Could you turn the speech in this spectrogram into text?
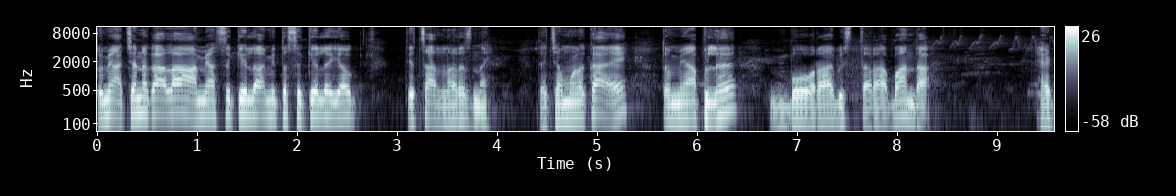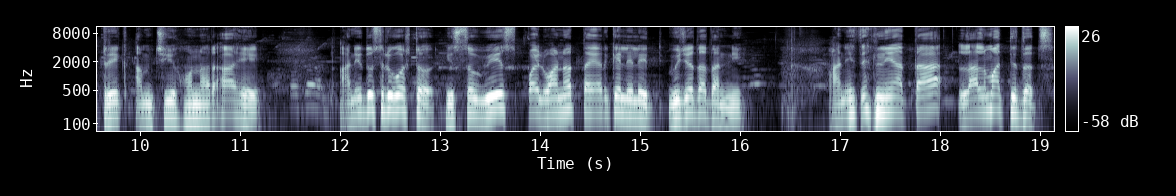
तुम्ही अचानक आला आम्ही असं केलं आम्ही तसं केलं या ते चालणारच नाही. त्याच्यामुळं काय? तुम्ही आपलं बोरा बिस्तारा बांधा. हॅट्रिक आमची होणार आहे. आणि दुसरी गोष्ट ही सव्वीस पैलवानं तयार केलेले आहेत विजयदादांनी. आणि त्यांनी आता लाल मातीतच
